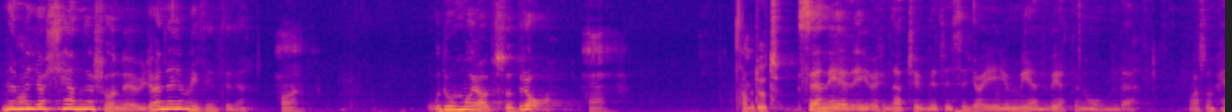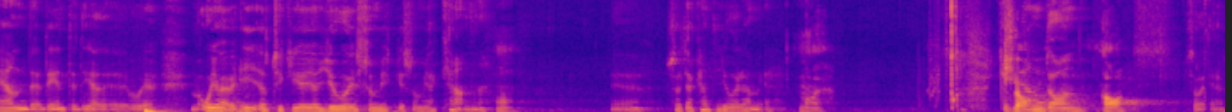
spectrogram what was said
nej men jag känner så nu. Jag, nej, jag vill inte det. Nej. Och då mår jag så bra. Mm. Ja, men då... Sen är det ju naturligtvis, jag är ju medveten om det. Vad som händer, det är inte det. Och jag, jag tycker jag gör ju så mycket som jag kan. Mm. Eh, så att jag kan inte göra mer. Nej. Klar... Den dagen ja. så är det.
